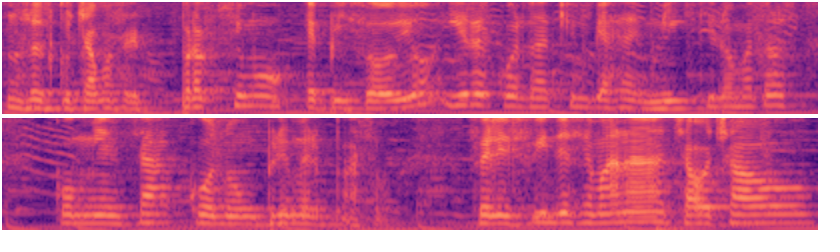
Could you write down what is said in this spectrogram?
nos escuchamos el próximo episodio y recuerda que un viaje de mil kilómetros comienza con un primer paso. Feliz fin de semana, chao chao.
